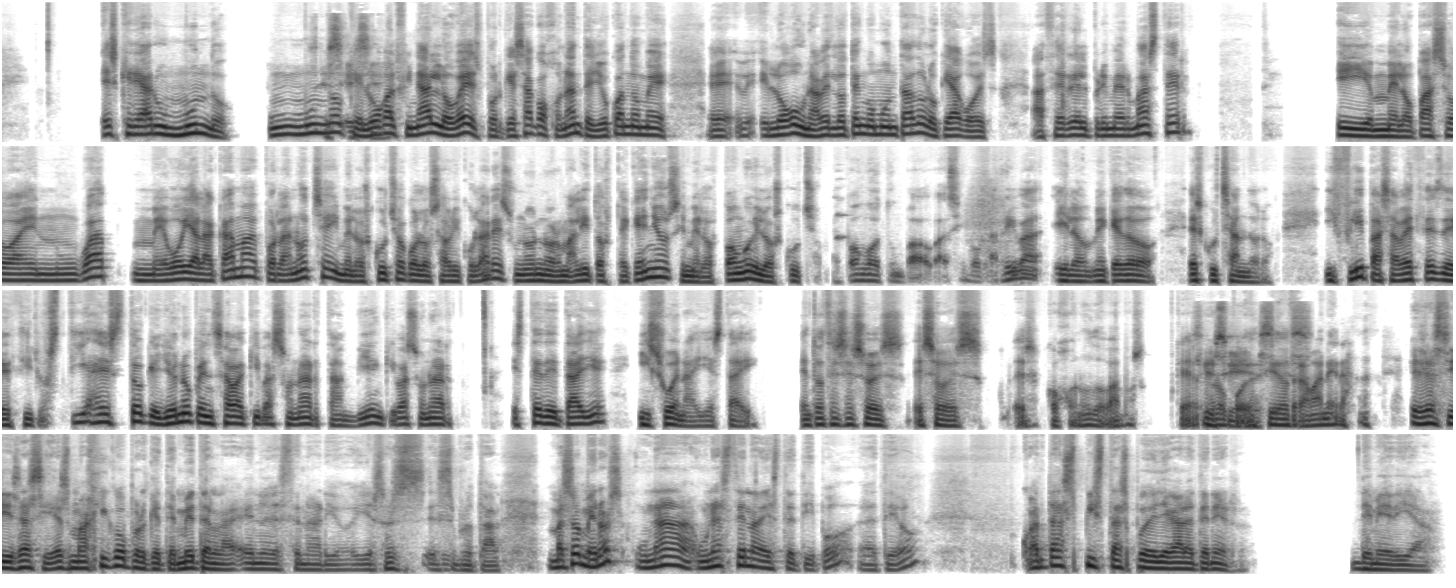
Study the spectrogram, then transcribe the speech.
es crear un mundo. Un mundo que luego al final lo ves, porque es acojonante. Yo cuando me. Eh, luego, una vez lo tengo montado, lo que hago es hacer el primer máster, y me lo paso en un WAP, me voy a la cama por la noche y me lo escucho con los auriculares, unos normalitos pequeños, y me los pongo y lo escucho. Me pongo tumbado así boca arriba y lo, me quedo escuchándolo. Y flipas a veces de decir, hostia, esto que yo no pensaba que iba a sonar tan bien, que iba a sonar este detalle, y suena y está ahí. Entonces eso es, eso es, es cojonudo, vamos, que no lo puedo decir de otra manera. Es así, es así, es mágico porque te mete en, el escenario y eso es, brutal. Más o menos una, una escena de este tipo, eh, Teo, ¿Cuántas pistas puede llegar a tener de media?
